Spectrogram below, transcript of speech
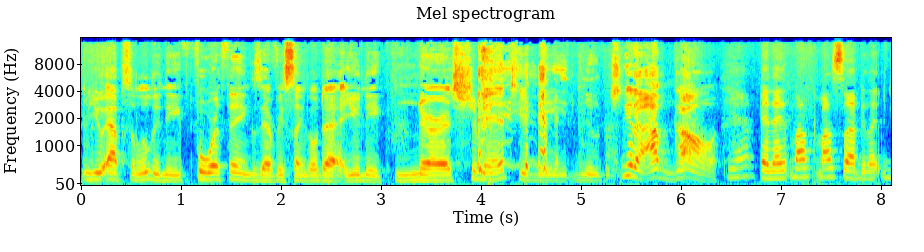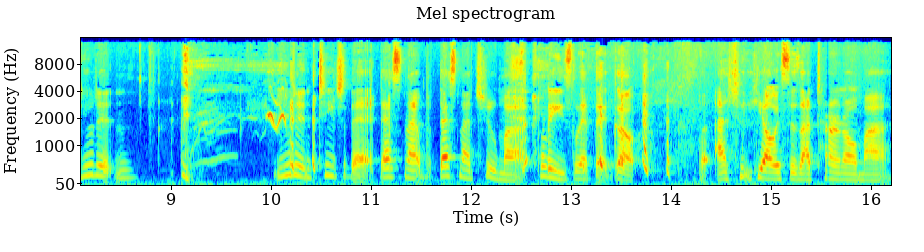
you absolutely need four things every single day. You need nourishment. You need new. You know, I'm gone. Yeah. And then my my son be like, you didn't. You didn't teach that. That's not. That's not you, ma. Please let that go. But I, he always says I turn on my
